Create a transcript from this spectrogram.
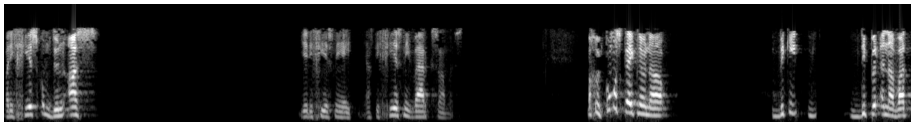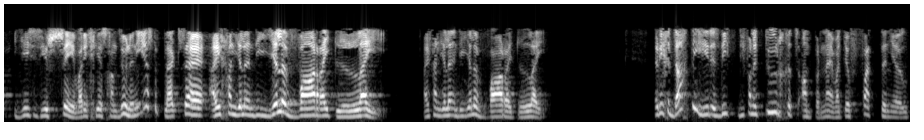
wat die Gees kom doen as jy die Gees nie het nie, as die Gees nie werksaam is nie. Maar goed, kom ons kyk nou na 'n bietjie dieper in na wat Jesus hier sê, wat die Gees gaan doen. In die eerste plek sê hy hy gaan julle in die hele waarheid lei. Hy gaan julle in die hele waarheid lei. Nou die gedagte hier is die die van 'n toergids amper, nê, nee, wat jou vat in jou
